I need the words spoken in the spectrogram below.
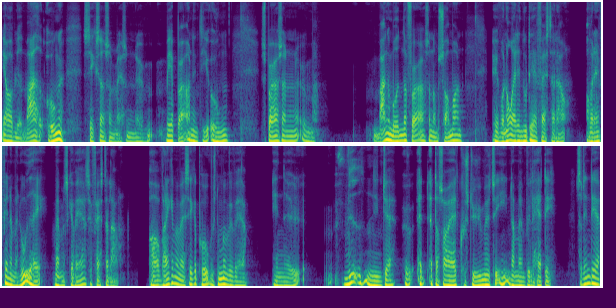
Jeg har oplevet meget unge sexer, som er sådan øh, mere børn end de unge, spørger sådan øh, mange måneder før, sådan om sommeren, øh, hvornår er det nu, det er fastelavn? Og hvordan finder man ud af, hvad man skal være til fastelavn? Og hvordan kan man være sikker på, hvis nu man vil være en øh, hvid ninja, øh, at, at der så er et kostyme til en, når man vil have det. Så den der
